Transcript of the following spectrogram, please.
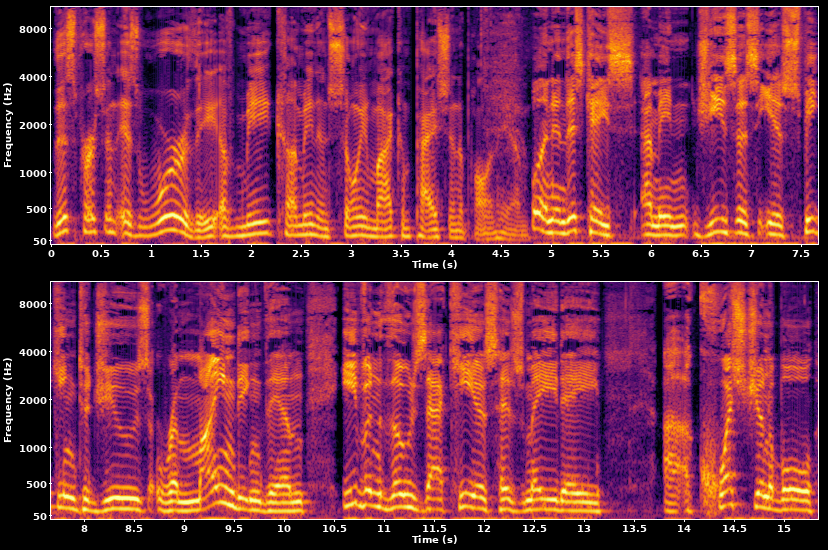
this person is worthy of me coming and showing my compassion upon him. Well, and in this case, I mean, Jesus is speaking to Jews, reminding them, even though Zacchaeus has made a uh, a questionable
